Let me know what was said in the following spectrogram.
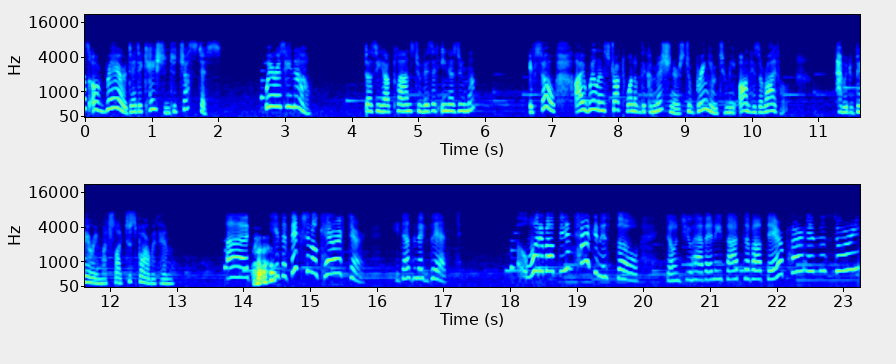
has a rare dedication to justice. Where is he now? Does he have plans to visit Inazuma? If so, I will instruct one of the commissioners to bring him to me on his arrival. I would very much like to spar with him. Uh, he's a fictional character. He doesn't exist. What about the antagonist, though? Don't you have any thoughts about their part in the story?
